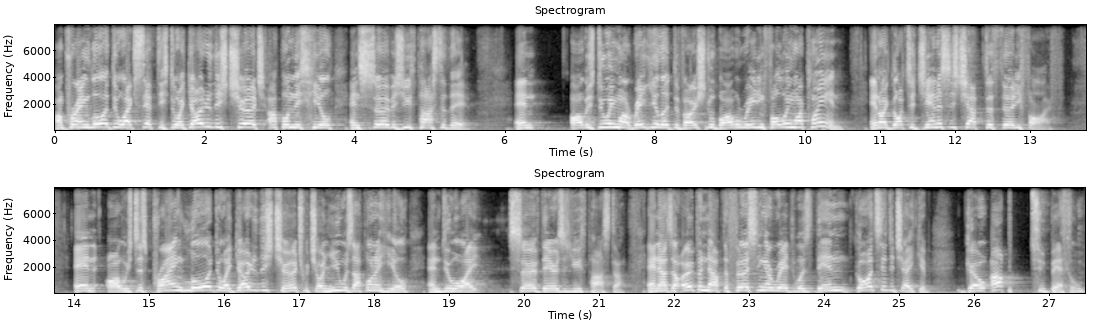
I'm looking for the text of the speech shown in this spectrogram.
I'm praying, Lord, do I accept this? Do I go to this church up on this hill and serve as youth pastor there? And I was doing my regular devotional Bible reading, following my plan. And I got to Genesis chapter 35. And I was just praying, Lord, do I go to this church, which I knew was up on a hill, and do I serve there as a youth pastor? And as I opened up, the first thing I read was then God said to Jacob, Go up to Bethel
